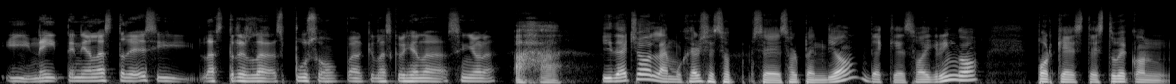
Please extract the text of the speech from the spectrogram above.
y Nate tenía las tres y las tres las puso para que las cogiera la señora. Ajá. Y de hecho la mujer se, sor- se sorprendió de que soy gringo porque este, estuve con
